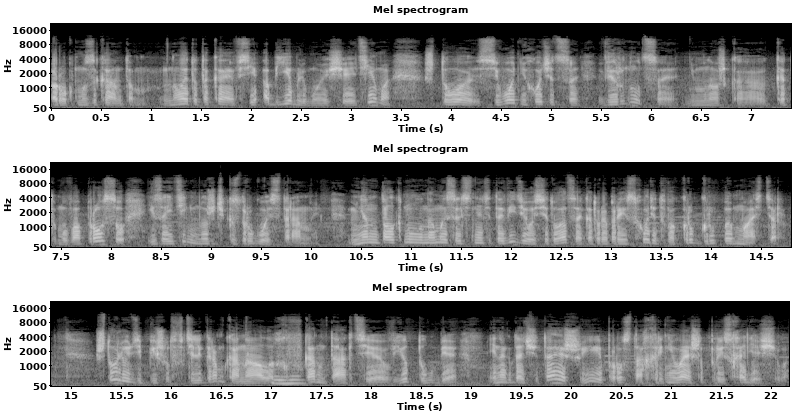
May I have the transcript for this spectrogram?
рок-музыкантом. Но это такая всеобъемлющая тема, что сегодня хочется вернуться немножко к этому вопросу и зайти немножечко с другой стороны. Меня натолкнула на мысль снять это видео ситуация, которая происходит вокруг группы «Мастер». Что люди пишут в телеграм-каналах, Мгм. ВКонтакте, в Ютубе. Иногда читаешь и просто охреневаешь от происходящего.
